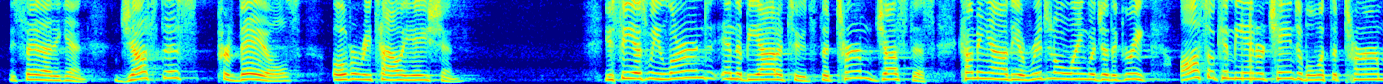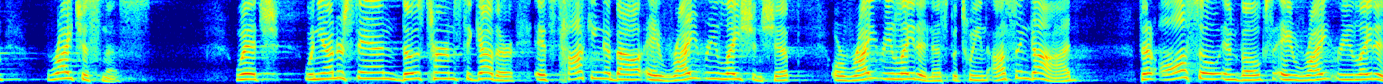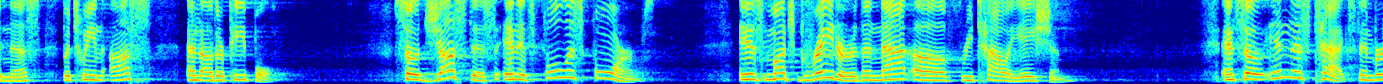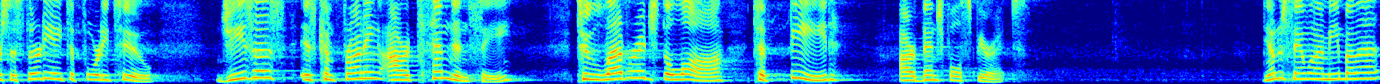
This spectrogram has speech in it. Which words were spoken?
Let me say that again. Justice prevails over retaliation. You see, as we learned in the Beatitudes, the term justice, coming out of the original language of the Greek, also can be interchangeable with the term righteousness, which, when you understand those terms together, it's talking about a right relationship or right relatedness between us and God that also invokes a right relatedness between us and other people. So, justice in its fullest forms is much greater than that of retaliation. And so, in this text, in verses 38 to 42, Jesus is confronting our tendency to leverage the law to feed our vengeful spirit. Do you understand what I mean by that?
